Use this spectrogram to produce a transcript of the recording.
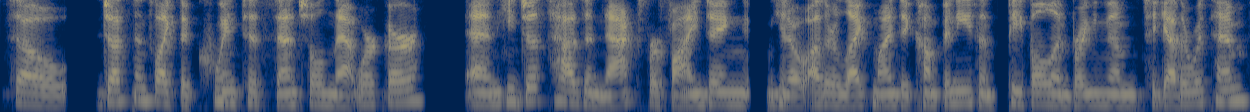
So Justin's like the quintessential networker and he just has a knack for finding you know other like-minded companies and people and bringing them together with him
